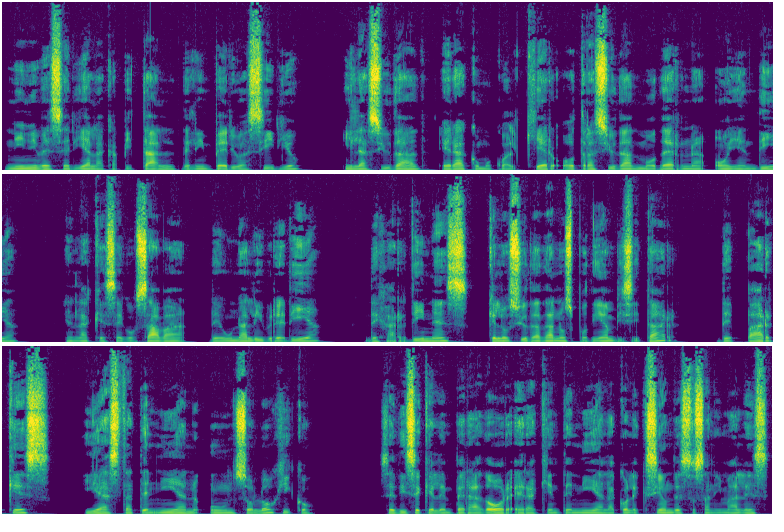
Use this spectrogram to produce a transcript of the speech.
Nínive sería la capital del imperio asirio y la ciudad era como cualquier otra ciudad moderna hoy en día, en la que se gozaba de una librería, de jardines que los ciudadanos podían visitar, de parques y hasta tenían un zoológico. Se dice que el emperador era quien tenía la colección de estos animales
